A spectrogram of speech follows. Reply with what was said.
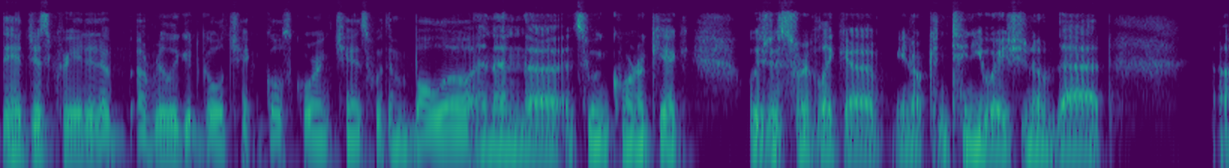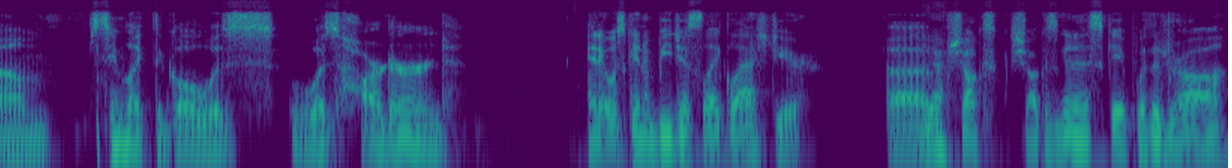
they had just created a, a really good goal ch- goal scoring chance with Embolo, and then the ensuing corner kick was just sort of like a you know continuation of that. Um, seemed like the goal was was hard earned, and it was going to be just like last year. Uh, yeah. Schalke, Schalke is going to escape with a draw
